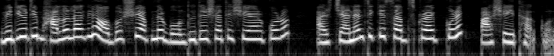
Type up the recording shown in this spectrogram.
ভিডিওটি ভালো লাগলে অবশ্যই আপনার বন্ধুদের সাথে শেয়ার করুন আর চ্যানেলটিকে সাবস্ক্রাইব করে পাশেই থাকুন।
